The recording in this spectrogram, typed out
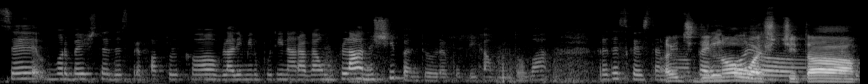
se vorbește despre faptul că Vladimir Putin ar avea un plan și pentru Republica Moldova. Credeți că este în Aici, pericol din nou, aș uh, cita,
